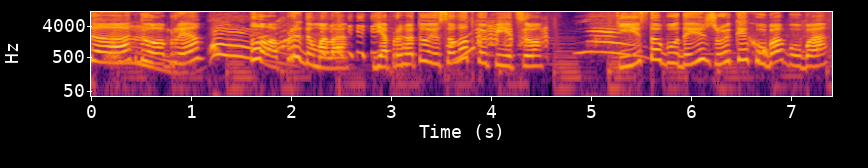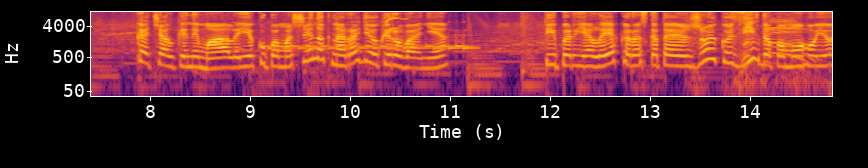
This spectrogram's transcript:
Так, добре. О, придумала. Я приготую солодку піцу. Тісто буде із жуйки хуба-буба. Качалки нема, але є купа машинок на радіокеруванні. Тепер я легко розкатаю жуйку з їх допомогою.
